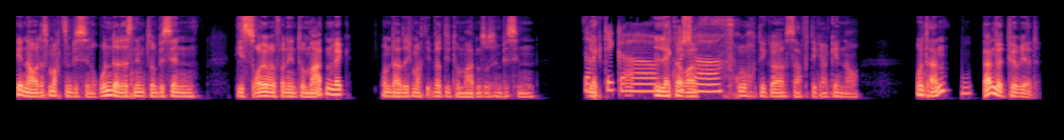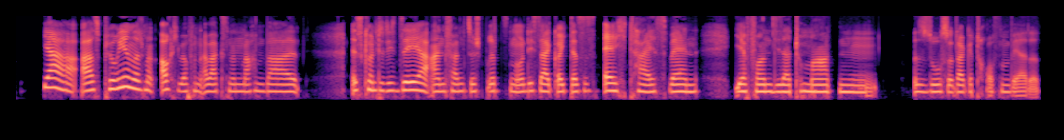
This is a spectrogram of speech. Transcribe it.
Genau, das macht es ein bisschen runder. Das nimmt so ein bisschen die Säure von den Tomaten weg. Und dadurch macht die, wird die Tomatensauce ein bisschen Saftiger, leckerer, frischer. fruchtiger, saftiger, genau. Und dann, dann wird püriert. Ja, das Pürieren sollte man auch lieber von Erwachsenen machen, weil es könnte die sehr anfangen zu spritzen. Und ich sage euch, das ist echt heiß, wenn ihr von dieser Tomatensoße da getroffen werdet.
